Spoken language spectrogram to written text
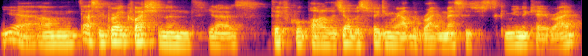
Yeah, um, that's a great question, and you know, it's difficult part of the job is figuring out the right messages to communicate, right?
